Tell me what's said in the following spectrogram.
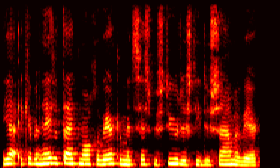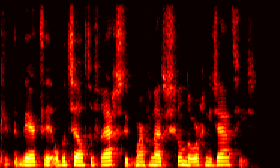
Ja, ik heb een hele tijd mogen werken met zes bestuurders die dus samenwerkten op hetzelfde vraagstuk, maar vanuit verschillende organisaties.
